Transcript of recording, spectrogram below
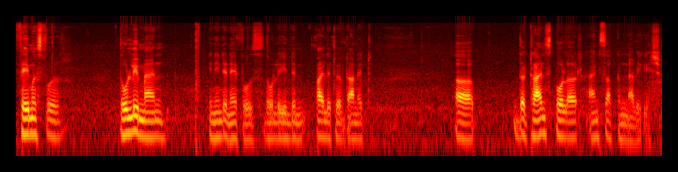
famous for, the only man in Indian Air Force, the only Indian pilot to have done it, uh, the transpolar and circumnavigation.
